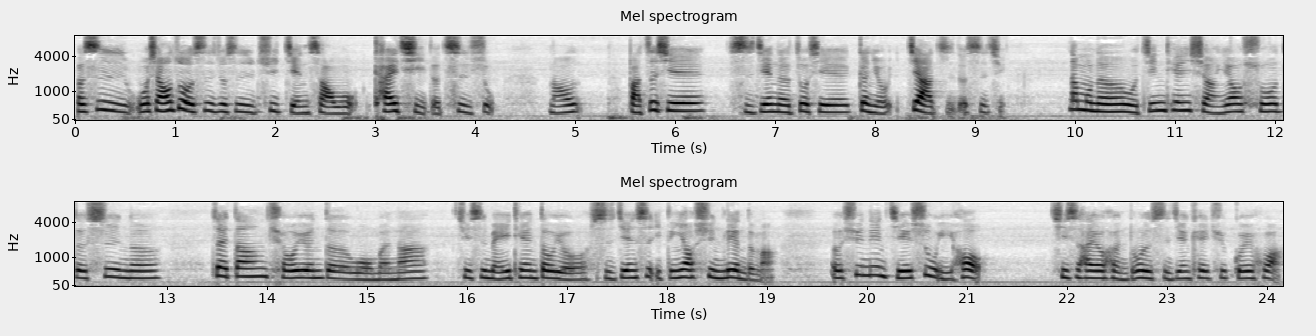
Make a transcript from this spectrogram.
而是我想要做的事，就是去减少我开启的次数，然后把这些时间呢做些更有价值的事情。那么呢，我今天想要说的是呢，在当球员的我们啊，其实每一天都有时间是一定要训练的嘛。而训练结束以后，其实还有很多的时间可以去规划，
